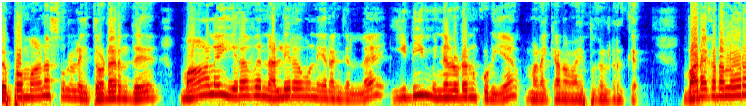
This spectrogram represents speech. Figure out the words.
வெப்பமான சூழலை தொடர்ந்து மாலை இரவு நள்ளிரவு நேரங்கள்ல இடி மின்னலுடன் கூடிய மழைக்கான வாய்ப்புகள் இருக்கு. வடகடலோர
